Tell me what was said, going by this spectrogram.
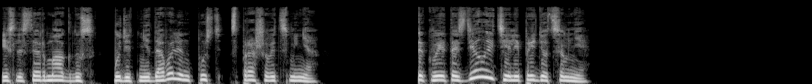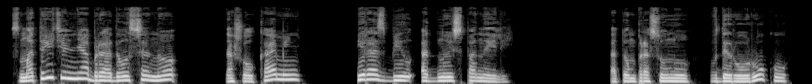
«Если сэр Магнус будет недоволен, пусть спрашивает с меня». «Так вы это сделаете или придется мне?» Смотритель не обрадовался, но нашел камень и разбил одну из панелей. Потом просунул в дыру руку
